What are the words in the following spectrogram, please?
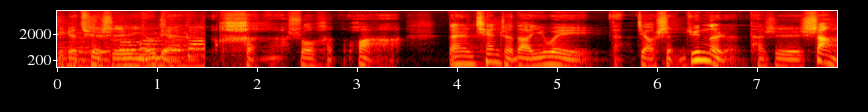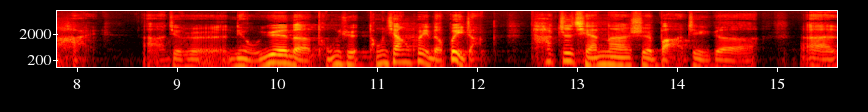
这个确实有点狠啊，说狠话啊。但是牵扯到一位叫沈军的人，他是上海啊，就是纽约的同学同乡会的会长，他之前呢是把这个呃。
